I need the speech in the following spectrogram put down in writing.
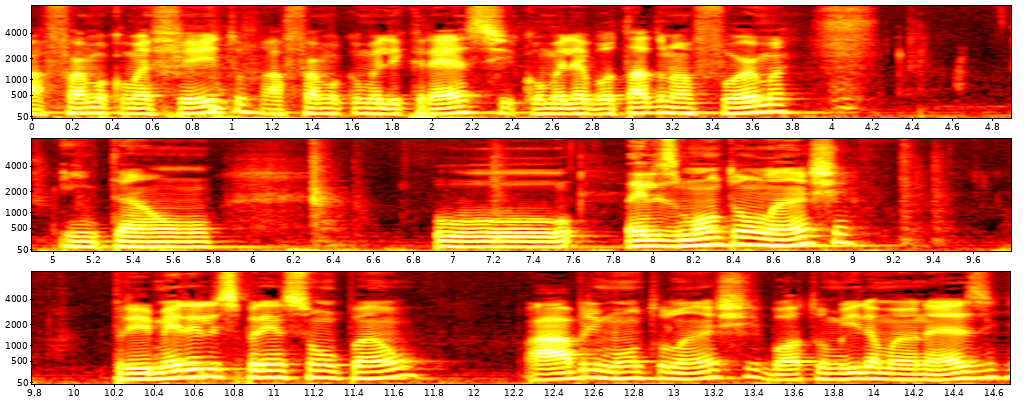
a forma como é feito, a forma como ele cresce, como ele é botado na forma. Então, o, eles montam o lanche. Primeiro eles prensam o pão, abrem, montam o lanche, botam o milho, a maionese.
